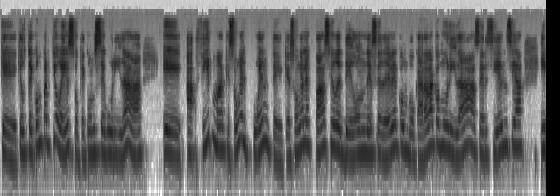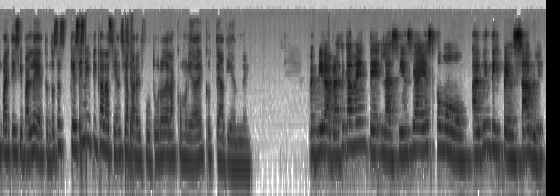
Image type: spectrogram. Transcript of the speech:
que, que usted compartió eso, que con seguridad eh, afirma que son el puente, que son el espacio desde donde se debe convocar a la comunidad a hacer ciencia y participar de esto. Entonces, ¿qué significa la ciencia para el futuro de las comunidades que usted atiende? Pues mira, prácticamente la ciencia es como algo indispensable.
